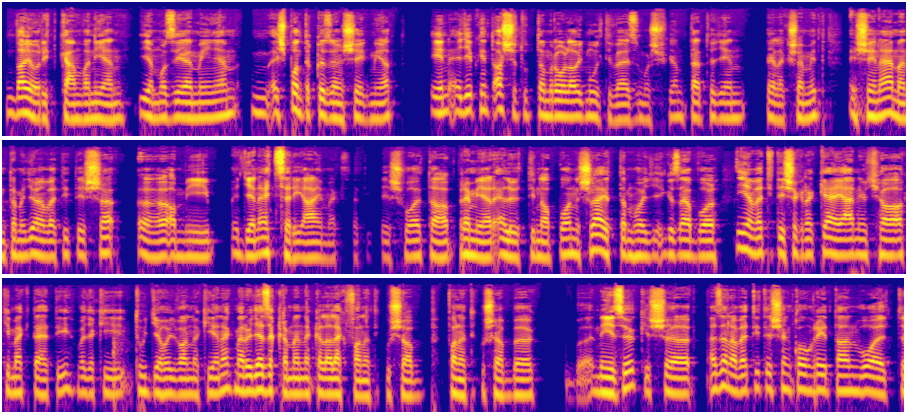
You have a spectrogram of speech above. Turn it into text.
Nagyon ritkán van ilyen, ilyen mozi élményem, és pont a közönség miatt. Én egyébként azt sem tudtam róla, hogy multiverzumos film, tehát hogy én tényleg semmit, és én elmentem egy olyan vetítésre, ami egy ilyen egyszeri IMAX vetítés volt a premier előtti napon, és rájöttem, hogy igazából ilyen vetítésekre kell járni, hogyha aki megteheti, vagy aki tudja, hogy vannak ilyenek, mert hogy ezekre mennek el a legfanatikusabb fanatikusabb nézők, és ezen a vetítésen konkrétan volt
